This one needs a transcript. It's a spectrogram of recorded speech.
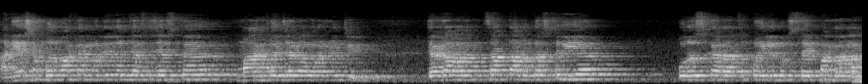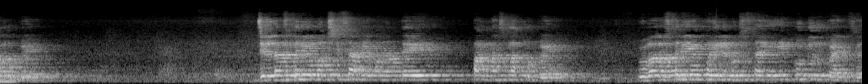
आणि या शंभर मार्कांमध्ये जर जास्तीत जास्त मार्क ज्या गावाला मिळतील त्या गावांचा तालुकास्तरीय पुरस्काराचं पहिले बक्षीस आहे पंधरा लाख रुपये. जिल्हास्तरीय बक्षीस आहे म्हणून ते पन्नास लाख रुपये. विभागस्तरीय पहिलं बक्षीस आहे एक कोटी रुपयांचं.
